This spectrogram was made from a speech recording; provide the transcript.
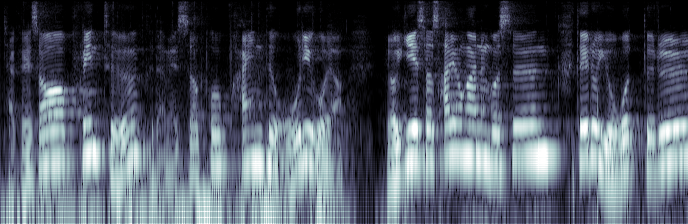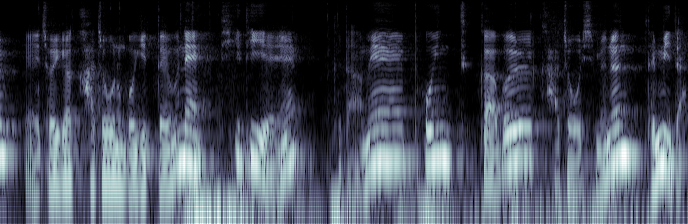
자 그래서 프린트 그 다음에 soup find all이고요. 여기에서 사용하는 것은 그대로 요것들을 예, 저희가 가져오는 거기 때문에 td에 그 다음에 포인트 값을 가져오시면 됩니다.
